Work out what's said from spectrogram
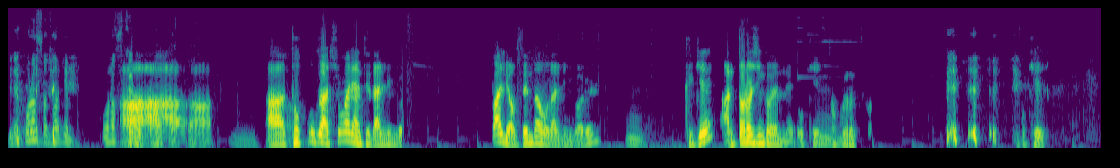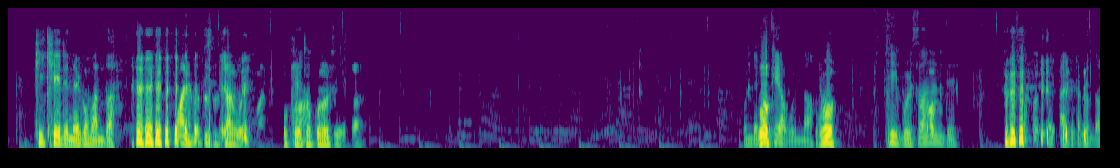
이제 보너스 터짐. 보너스 아, 개로 아, 아, 아, 아. 음. 아, 어. 덕구가 충환이한테 날린 거. 빨리 없앤다고 날린 거를, 음. 그게 안 떨어진 거였네. 오케이. 음. 죽어. 오케이. PK를 내고 만다. 충환이 것도 둘째한 거였구만. 오케이. 어? 덕구는 죽었다. 뭔데 뭐? PK 하고 있나? 뭐? PK 벌써 하는데. 아, 알겠다. 그럼 나,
